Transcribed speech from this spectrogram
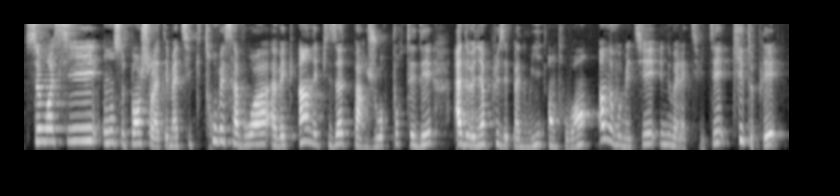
Ce mois-ci, on se penche sur la thématique Trouver sa voie avec un épisode par jour pour t'aider à devenir plus épanoui en trouvant un nouveau métier, une nouvelle activité qui te plaît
